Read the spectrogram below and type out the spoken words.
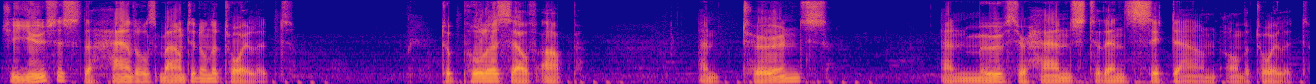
She uses the handles mounted on the toilet to pull herself up and turns and moves her hands to then sit down on the toilet.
